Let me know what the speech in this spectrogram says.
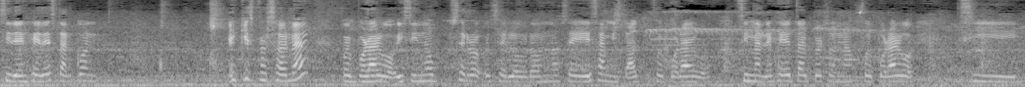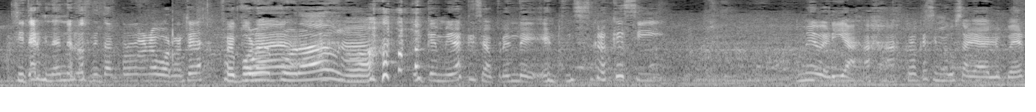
Si dejé de estar con X persona, fue por algo. Y si no se, se logró, no sé, esa amistad, fue por algo. Si me alejé de tal persona, fue por algo. Si, si terminé en el hospital por una borrachera, fue por, Fue por algo. Ajá. Y que mira que se aprende. Entonces creo que sí me vería. Ajá. Creo que sí me gustaría ver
